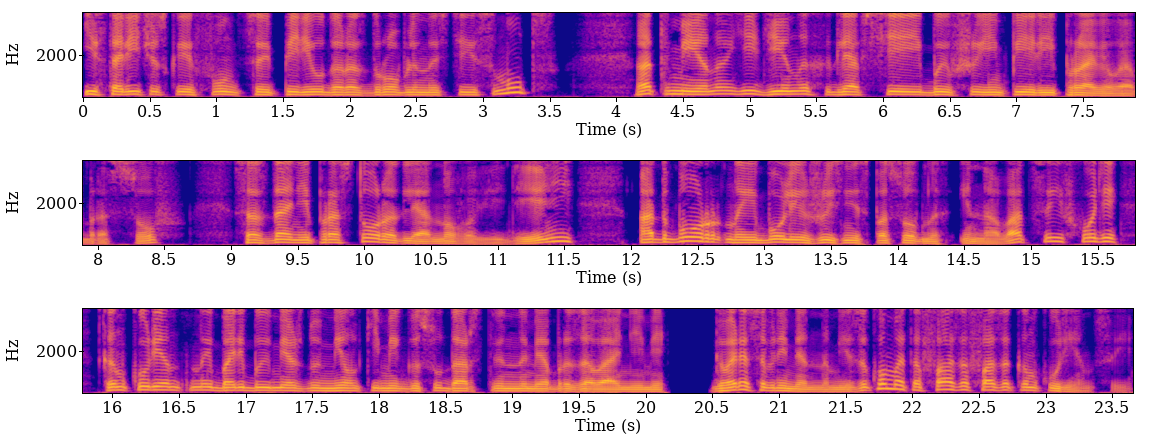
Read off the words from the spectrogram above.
Историческая функция периода раздробленности и смут – отмена единых для всей бывшей империи правил и образцов, создание простора для нововведений, отбор наиболее жизнеспособных инноваций в ходе конкурентной борьбы между мелкими государственными образованиями Говоря современным языком, это фаза фаза конкуренции.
